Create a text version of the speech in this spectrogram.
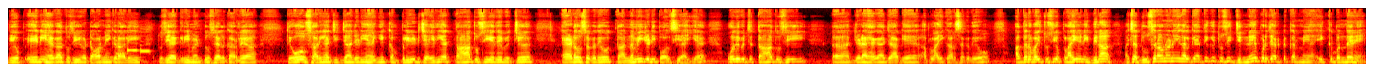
ਵੀ ਉਹ ਇਹ ਨਹੀਂ ਹੈਗਾ, ਤੁਸੀਂ ਅਟਾਰਨੀ ਕਰਾ ਲਈ, ਤੁਸੀਂ ਐਗਰੀਮੈਂਟ ਟੂ ਸੈਲ ਕਰ ਲਿਆ, ਤੇ ਉਹ ਸਾਰੀਆਂ ਚੀਜ਼ਾਂ ਜਿਹੜੀਆਂ ਹੈਗੀਆਂ ਕੰਪਲੀਟ ਚਾਹੀਦੀਆਂ, ਤਾਂ ਤੁਸੀਂ ਇਹਦੇ ਵਿੱਚ ਐਡ ਹੋ ਸਕਦੇ ਹੋ, ਤਾਂ ਨਵੀਂ ਜਿਹੜੀ ਪਾਲਿਸੀ ਆਈ ਹੈ, ਉਹਦੇ ਵਿੱਚ ਤਾਂ ਤੁਸੀਂ ਜਿਹੜਾ ਹੈਗਾ ਜਾ ਕੇ ਅਪਲਾਈ ਕਰ ਸਕਦੇ ਹੋ। ਅਦਰਵਾਈਜ਼ ਤੁਸੀਂ ਅਪਲਾਈ ਹੀ ਨਹੀਂ, ਬਿਨਾ, ਅੱਛਾ, ਦੂਸਰਾ ਉਹਨਾਂ ਨੇ ਇਹ ਗੱਲ ਕਹਿਤੀ ਕਿ ਤੁਸੀਂ ਜਿੰਨੇ ਪ੍ਰੋਜੈਕਟ ਕਰਨੇ ਆ ਇੱਕ ਬੰਦੇ ਨੇ,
